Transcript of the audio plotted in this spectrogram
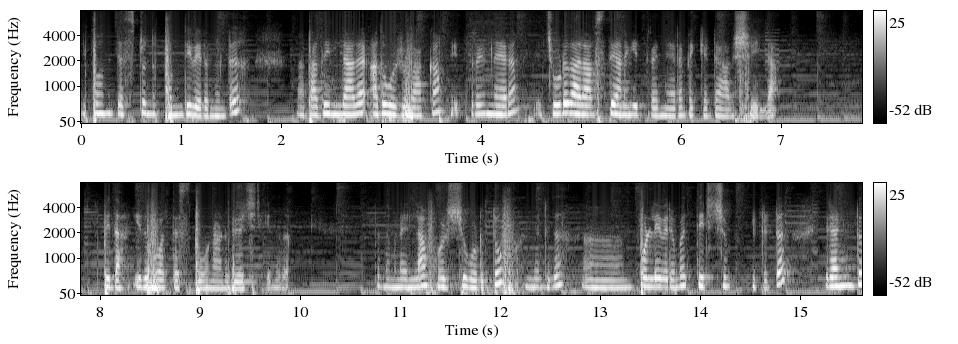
ഇപ്പോൾ ഒന്ന് ജസ്റ്റ് ഒന്ന് പൊന്തി വരുന്നുണ്ട്. അപ്പം അതില്ലാതെ അത് ഒഴിവാക്കാം. ഇത്രയും നേരം ചൂട് കാലാവസ്ഥയാണെങ്കിൽ ഇത്രയും നേരം വെക്കേണ്ട ആവശ്യമില്ല. അപ്പം ഇതാ ഇതുപോലത്തെ സ്പൂണാണ് ഉപയോഗിച്ചിരിക്കുന്നത്. അപ്പം നമ്മളെല്ലാം ഒഴിച്ചു കൊടുത്തു. എന്നിട്ടിത് പൊള്ളി വരുമ്പോൾ തിരിച്ചും ഇട്ടിട്ട് രണ്ട്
